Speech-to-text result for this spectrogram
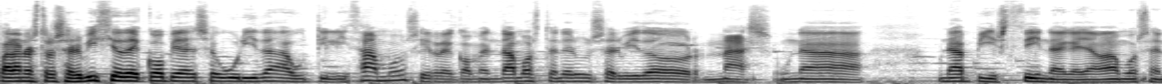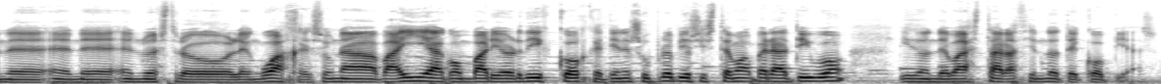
para nuestro servicio de copia de seguridad utilizamos y recomendamos tener un servidor NAS, una, una piscina que llamamos en, en, en, nuestro lenguaje. Es una bahía con varios discos que tiene su propio sistema operativo y donde va a estar haciéndote copias.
